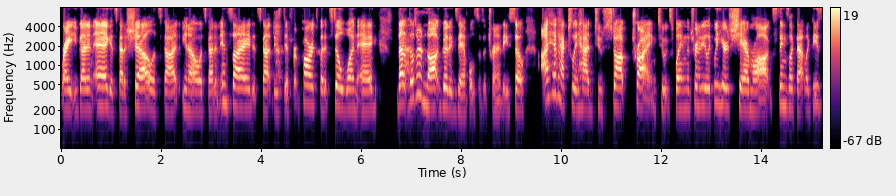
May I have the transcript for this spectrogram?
right? You've got an egg, it's got a shell, it's got, you know, it's got an inside, it's got these different parts, but it's still one egg. That Yeah. those are not good examples of the Trinity. So I have actually had to stop trying to explain the Trinity. Like we hear shamrocks, things like that. Like these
